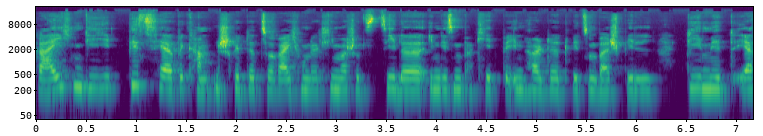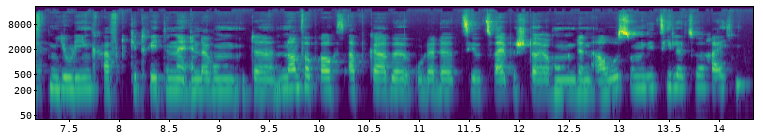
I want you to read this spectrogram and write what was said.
reichen die bisher bekannten Schritte zur Erreichung der Klimaschutzziele in diesem Paket beinhaltet, wie zum Beispiel die mit 1. Juli in Kraft getretene Änderung der Normverbrauchsabgabe oder der CO2-Besteuerung denn aus, um die Ziele zu erreichen?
